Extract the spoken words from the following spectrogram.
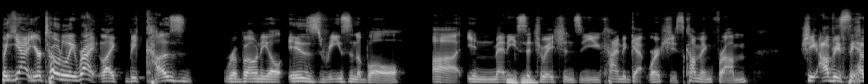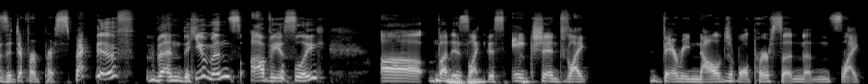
But yeah, you're totally right. Like because Raboniel is reasonable uh, in many mm-hmm. situations, and you kind of get where she's coming from she obviously has a different perspective than the humans, obviously, uh, but mm-hmm. is like this ancient, like very knowledgeable person, and it's like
